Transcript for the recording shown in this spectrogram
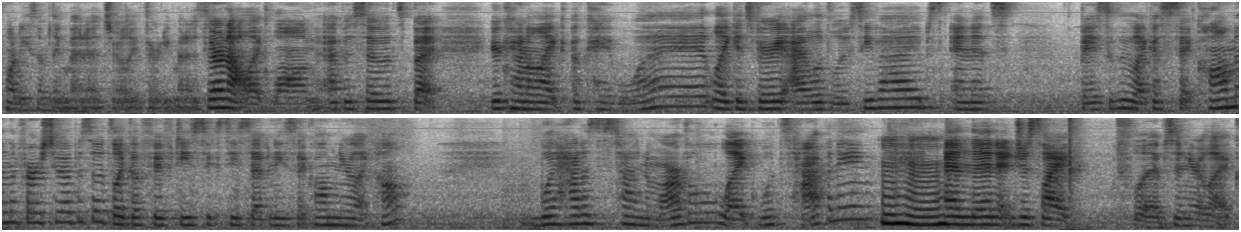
20 something minutes or like 30 minutes. They're not like long episodes but you're kind of like okay what? Like it's very i love lucy vibes and it's basically like a sitcom in the first two episodes like a 50 60 70 sitcom and you're like huh? What how does this tie into marvel? Like what's happening? Mhm. and then it just like flips and you're like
